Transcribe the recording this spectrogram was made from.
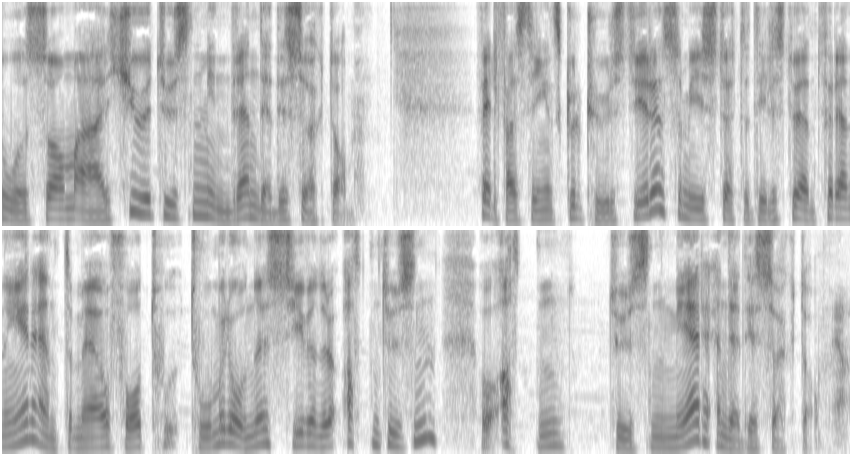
noe som er 20 000 mindre enn det de søkte om. Velferdstingets kulturstyre, som gir støtte til studentforeninger, endte med å få 2 718 000, og 18 000 mer enn det de søkte om. Ja.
